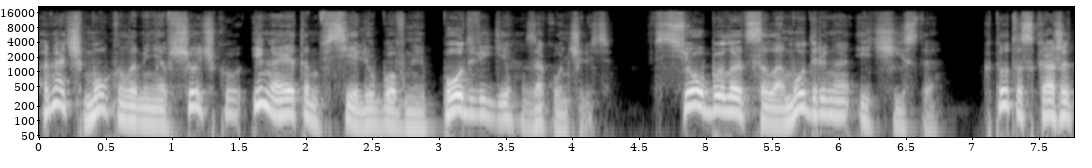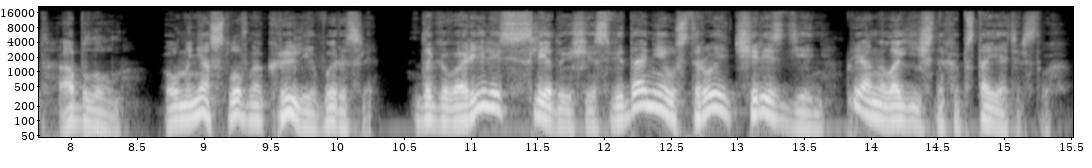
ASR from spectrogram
она чмокнула меня в щечку, и на этом все любовные подвиги закончились. Все было целомудренно и чисто. Кто-то скажет «облом», а у меня словно крылья выросли. Договорились следующее свидание устроить через день, при аналогичных обстоятельствах.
